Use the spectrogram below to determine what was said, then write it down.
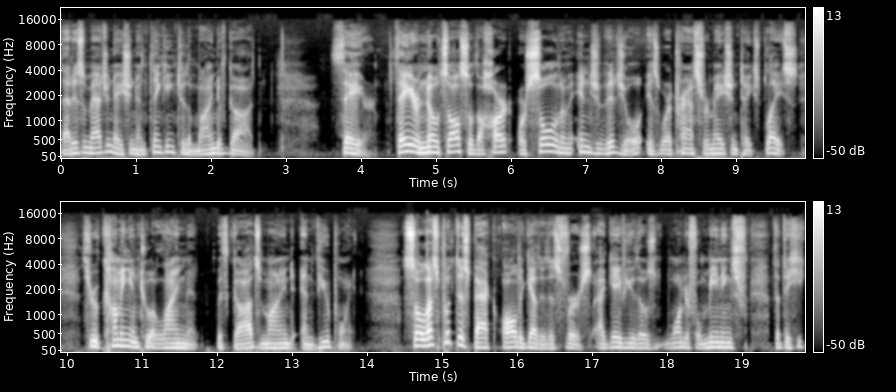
that is imagination, and thinking to the mind of God. Thayer. Thayer notes also the heart or soul of an individual is where transformation takes place through coming into alignment with God's mind and viewpoint. So let's put this back all together, this verse. I gave you those wonderful meanings that the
